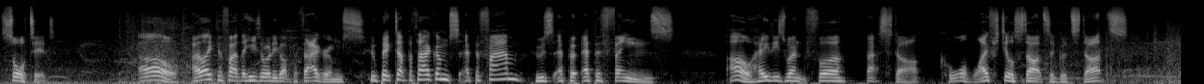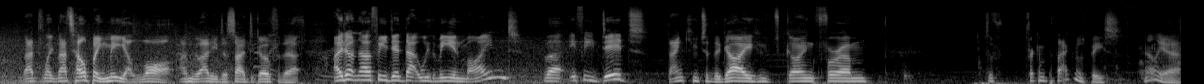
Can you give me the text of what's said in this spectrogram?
Sorted. Oh, I like the fact that he's already got Pythagrams. Who picked up Pythagrams? Epipham? Who's Epi Epiphanes? Oh, Hades went for that start. Cool. Lifesteal starts are good starts. That like that's helping me a lot. I'm glad he decided to go for that. I don't know if he did that with me in mind, but if he did, thank you to the guy who's going for um the freaking Pythagoras piece. Hell yeah.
